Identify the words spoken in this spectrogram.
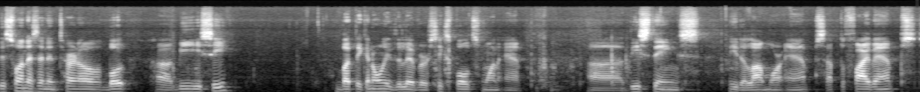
This one is an internal uh, BEC, but they can only deliver 6 volts, 1 amp. Uh, these things need a lot more amps, up to 5 amps.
